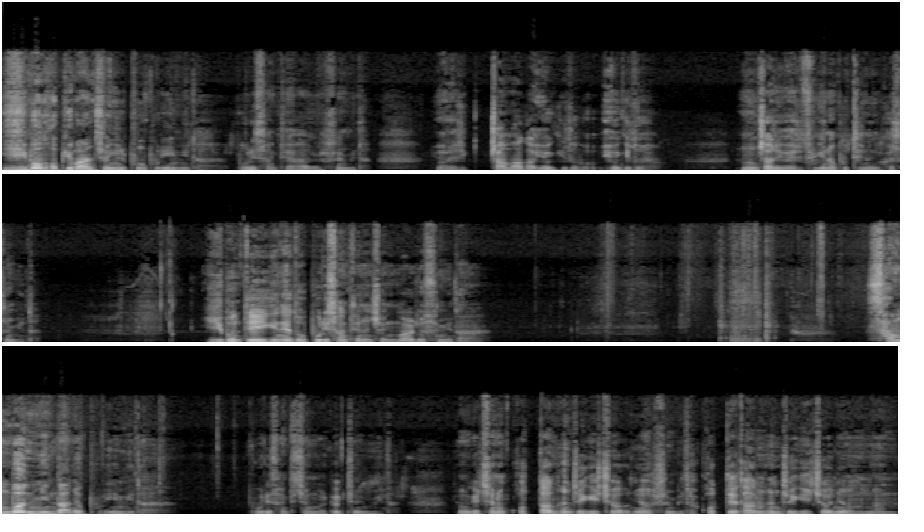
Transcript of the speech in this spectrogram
2번 호피반 정일품 뿌리입니다. 뿌리 상태 아주 좋습니다. 요래 자마가 여기도 여기도 눈자리가 이렇게 두 개나 붙어 있는 것 같습니다. 2번 때이긴 해도 뿌리 상태는 정말 좋습니다. 3번 민단엽 뿌리입니다. 뿌리 상태 정말 백점입니다. 요 개체는 꽃단 흔적이 전혀 없습니다. 꽃대 단 흔적이 전혀 없는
